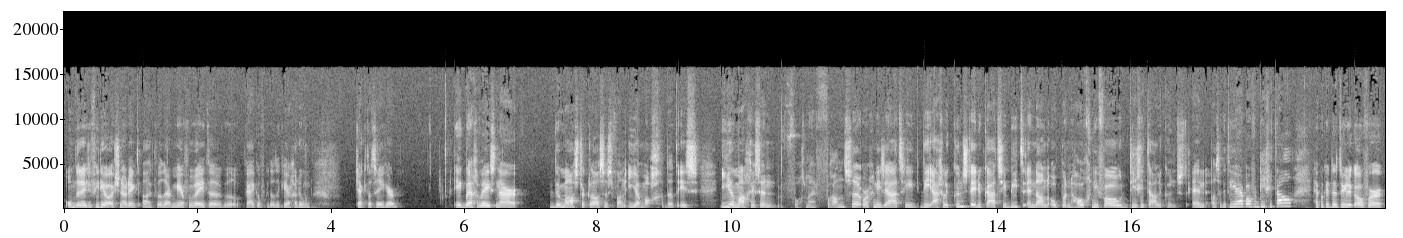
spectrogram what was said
onder deze video. Als je nou denkt, oh ik wil daar meer van weten, ik wil kijken of ik dat een keer ga doen. Check dat zeker. Ik ben geweest naar de masterclasses van IAMAG. Dat is, IAMAG is een volgens mij Franse organisatie die eigenlijk kunsteducatie biedt en dan op een hoog niveau digitale kunst. En als ik het hier heb over digitaal, heb ik het natuurlijk over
